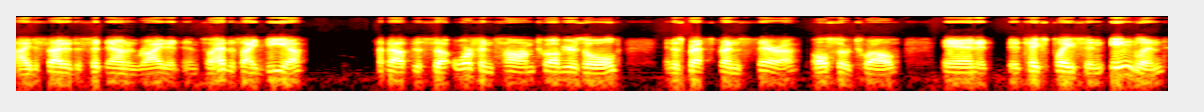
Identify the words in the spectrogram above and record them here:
I decided to sit down and write it. And so I had this idea about this uh, orphan Tom, 12 years old, and his best friend Sarah, also 12. And it, it takes place in England,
